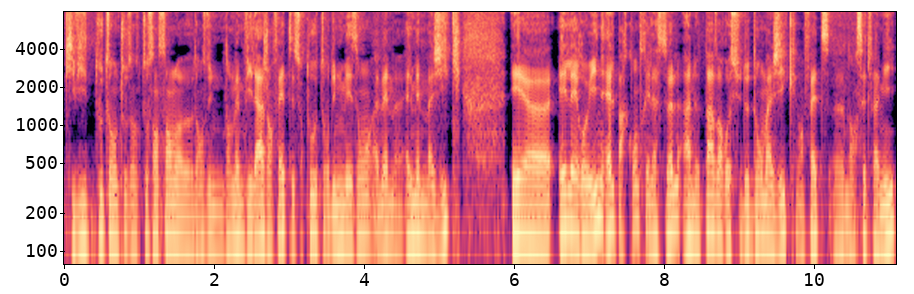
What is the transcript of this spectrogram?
qui vit tout en, tous, en- tous ensemble dans une dans le même village en fait et surtout autour d'une maison elle-même elle-même magique. Et, euh, et l'héroïne, elle, par contre, est la seule à ne pas avoir reçu de don magique, en fait, euh, dans cette famille.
